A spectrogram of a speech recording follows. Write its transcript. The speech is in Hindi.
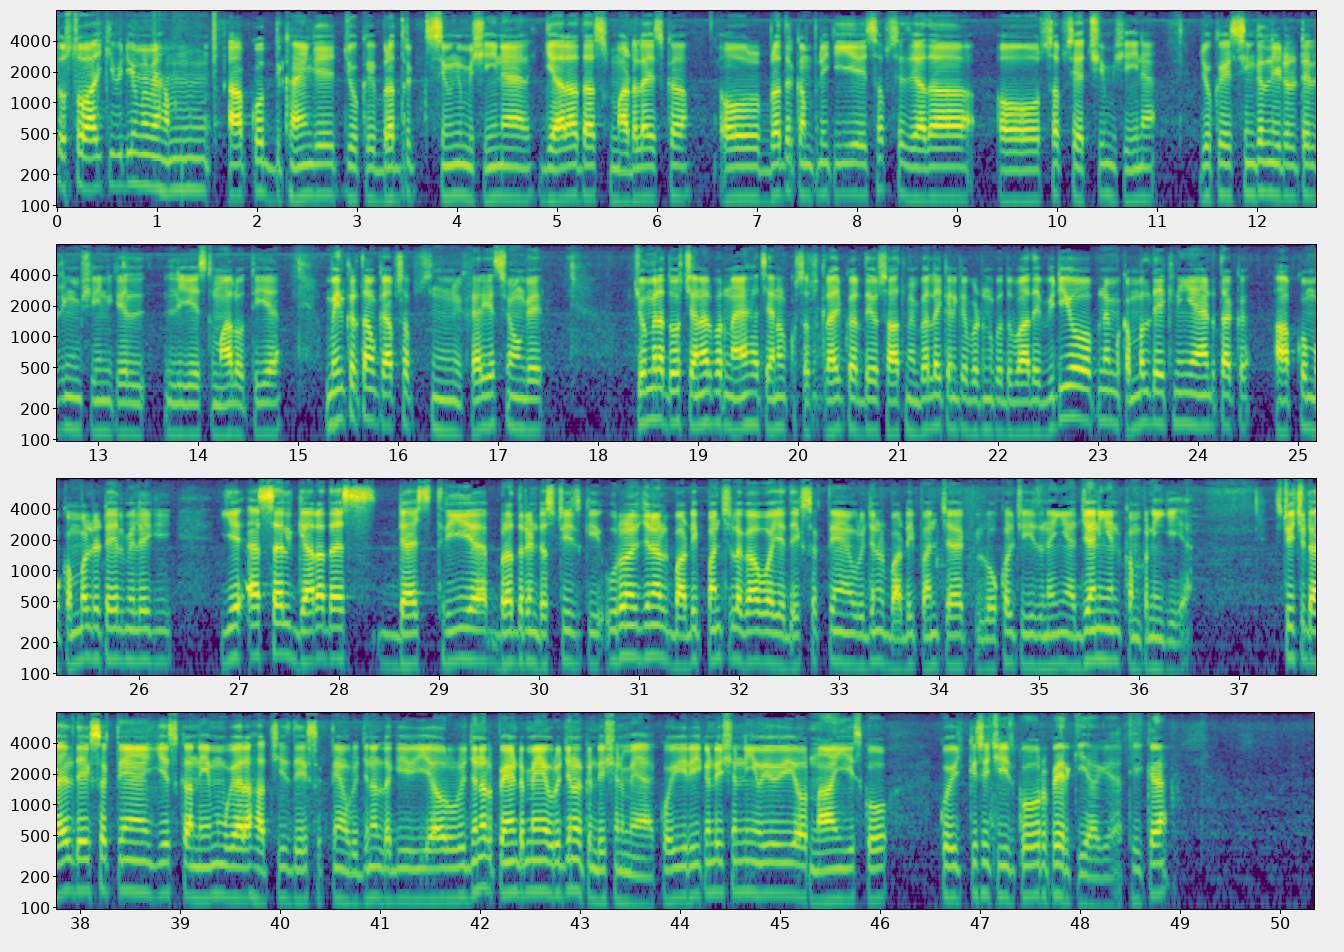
दोस्तों, आज की वीडियो में हम आपको दिखाएँगे जो कि ब्रदर स्विंग मशीन है, ग्यारह दस मॉडल है इसका। और ब्रदर कंपनी की ये सबसे ज़्यादा और सबसे अच्छी मशीन है, जो कि सिंगल नीडल टेलरिंग मशीन के लिए इस्तेमाल होती है। उम्मीद करता हूँ कि आप सब खैरियत से होंगे। जो मेरा दोस्त चैनल पर नया है, चैनल को सब्सक्राइब कर दे और साथ में बेल आइकन के बटन को दबा दे। वीडियो अपने मुकम्मल देखनी है, एंड तक आपको मुकम्मल डिटेल मिलेगी। ये एस एल ग्यारह दस डैश थ्री है ब्रदर इंडस्ट्रीज़ की ओरिजिनल बॉडी पंच लगा हुआ ये देख सकते हैं ओरिजिनल बॉडी पंच है लोकल चीज़ नहीं है जेनियन कंपनी की है। स्टिच डायल देख सकते हैं, ये इसका नेम वगैरह हर चीज़ देख सकते हैं ओरिजिनल लगी हुई है, और ओरिजिनल पेंट में ओरिजिनल कंडीशन में है। कोई रिकंडीशन नहीं हुई हुई, और ना ही इसको कोई किसी चीज़ को रिपेयर किया गया, ठीक है?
